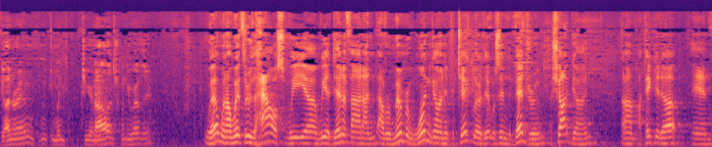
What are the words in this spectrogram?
gun room, when, to your knowledge, when you were over there? Well, when I went through the house, we uh, we identified. I, I, remember one gun in particular that was in the bedroom, a shotgun. Um, I picked it up and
